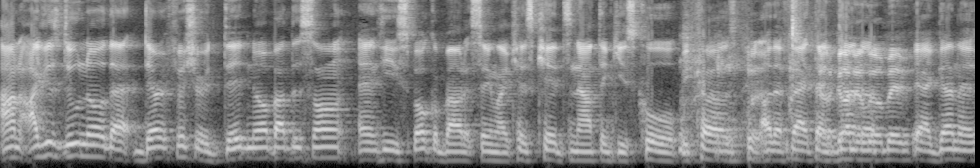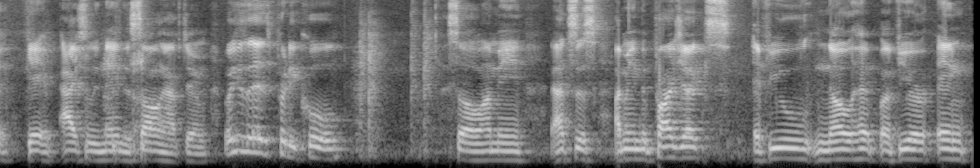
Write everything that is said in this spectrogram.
I know, I just do know that Derek Fisher did know about this song, and he spoke about it, saying like his kids now think he's cool because of the fact that Got a gun in Baby. yeah, Gunna gave, actually named the song after him, which is is pretty cool. So I mean, that's just I mean the projects. If you know hip, if you're in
